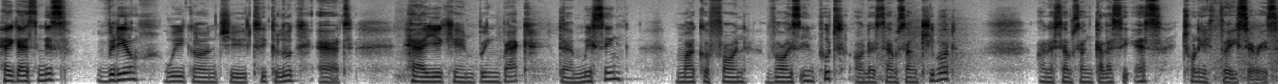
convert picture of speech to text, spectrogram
Hey guys, in this video, we're going to take a look at how you can bring back the missing microphone voice input on the Samsung keyboard on the Samsung Galaxy S23 series.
